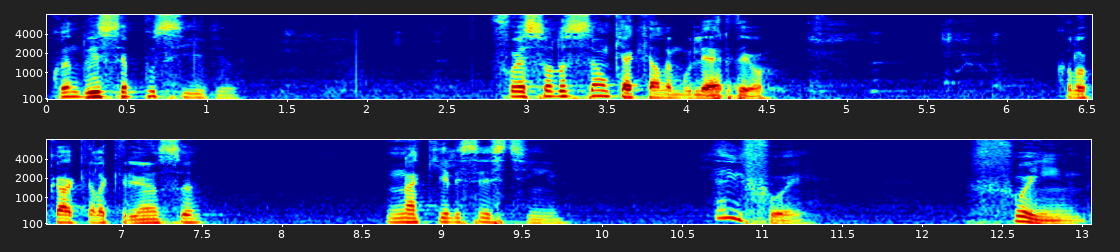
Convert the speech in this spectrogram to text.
Quando isso é possível. Foi a solução que aquela mulher deu. Colocar aquela criança naquele cestinho. E aí foi. Foi indo.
